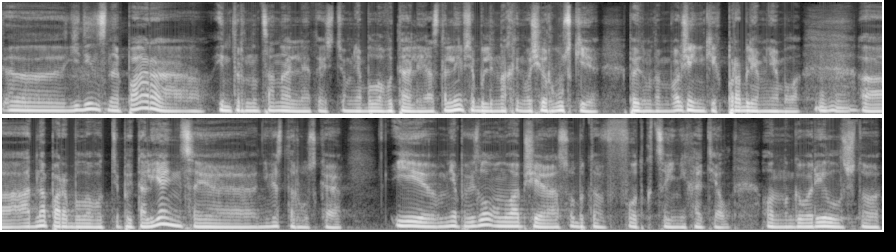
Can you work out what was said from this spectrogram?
э, единственная пара интернациональная, то есть у меня была в Италии, остальные все были нахрен вообще русские, поэтому там вообще никаких проблем не было. А, Одна пара была вот типа итальянец и э, невеста русская. И мне повезло, он вообще особо-то фоткаться и не хотел. Он говорил, что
